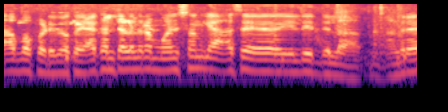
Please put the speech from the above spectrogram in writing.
ಲಾಭ ಪಡಿಬೇಕು. ಯಾಕಂತ ಹೇಳಿದ್ರೆ ಮನುಷ್ಯನಿಗೆ ಆಸೆ ಇಲ್ಲಿದ್ದಿಲ್ಲ ಅಂದರೆ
